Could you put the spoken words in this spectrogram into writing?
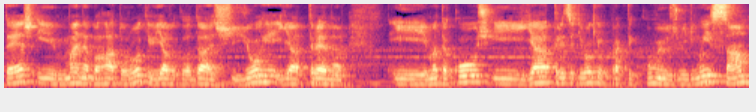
теж. І в мене багато років я викладач йоги, я тренер і метакоуч, і я 30 років практикую з людьми сам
